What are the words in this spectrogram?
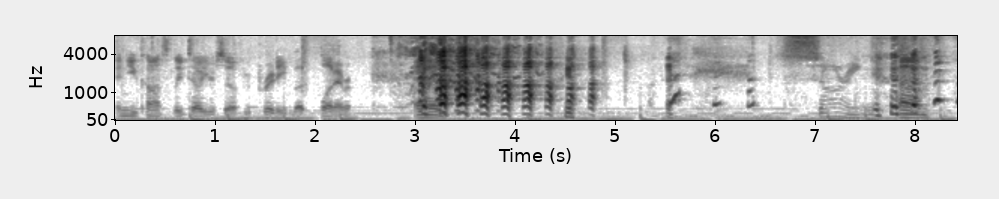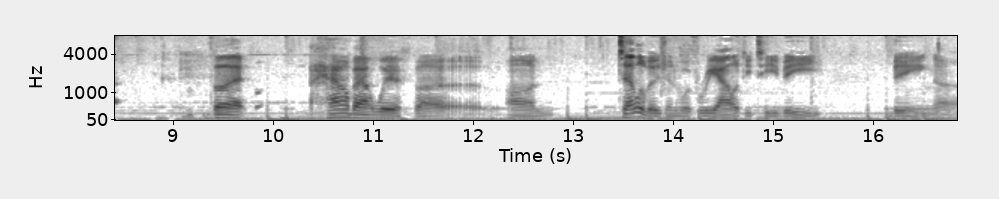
and you constantly tell yourself you're pretty, but whatever. And Sorry. Um, but how about with uh, on television with reality TV being, uh,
